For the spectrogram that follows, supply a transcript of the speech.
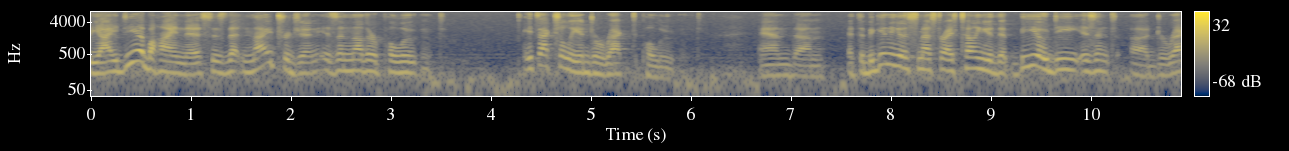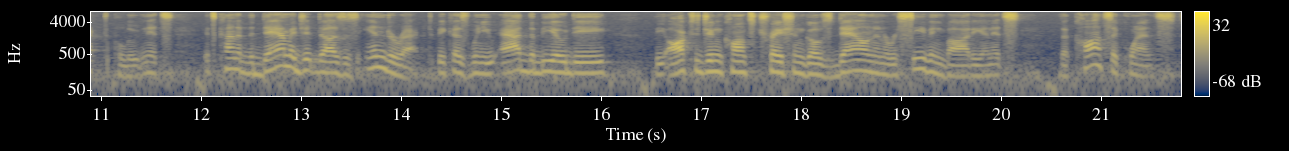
the idea behind this is that nitrogen is another pollutant. It's actually a direct pollutant. And um, at the beginning of the semester, I was telling you that BOD isn't a direct pollutant. It's, it's kind of the damage it does is indirect because when you add the BOD, the oxygen concentration goes down in a receiving body and it's the consequence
